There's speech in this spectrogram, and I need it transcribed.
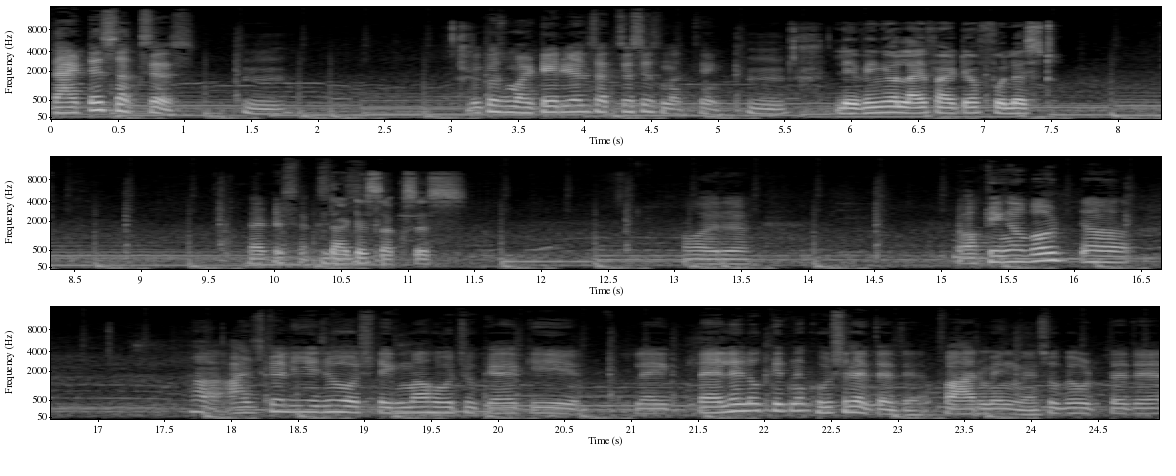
that is success hmm. Because material success is nothing hmm. Living your life at your fullest that is success that is success और टॉकिंग अबाउट हाँ आजकल ये जो स्टिग्मा हो चुका है कि लाइक पहले लोग कितने खुश रहते थे फ़ार्मिंग में। सुबह उठते थे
